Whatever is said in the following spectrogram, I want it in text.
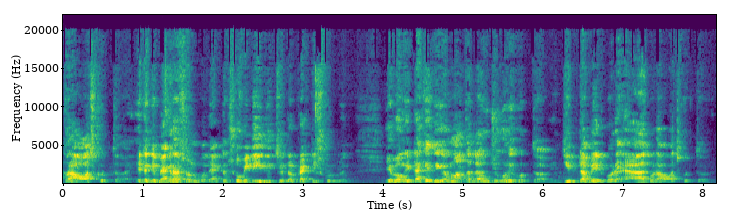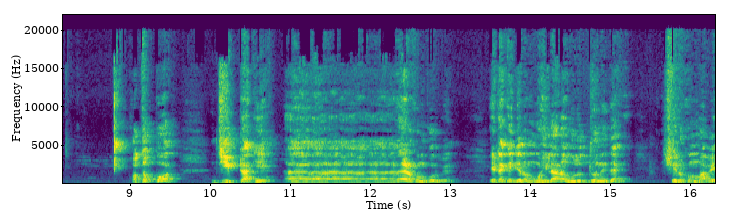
করে আওয়াজ করতে হয়। এটাকে ব্যাঘ্রাসন বলে। একটা ছবি দিয়ে দিচ্ছি, ওটা প্র্যাকটিস করবেন। এবং এটাকে দেখে মাথাটা উঁচু করে করতে হবে। জিপটা বের করে করে আওয়াজ করতে হবে। অতঃপর জিপটাকে এরকম করবেন। এটাকে যেন মহিলারা উলুধ্বনি দেয় সেরকম ভাবে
